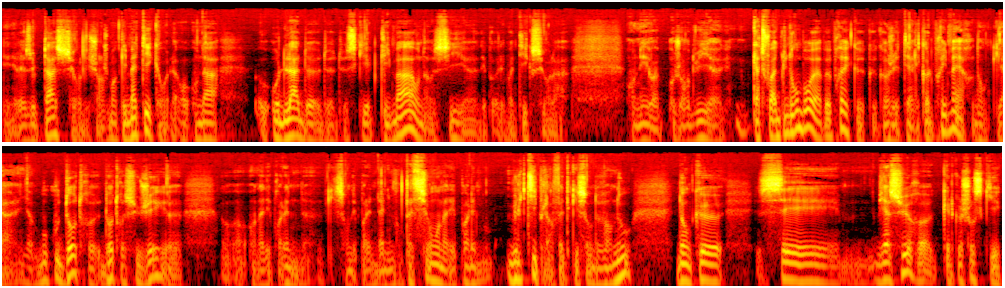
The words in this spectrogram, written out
les, résultats sur les changements climatiques. on a au-delà de, ce qui est le climat, on a aussi euh, des problématiques sur la. On est euh, aujourd'hui euh, quatre fois plus nombreux à peu près que, quand j'étais à l'école primaire. Donc il y a, beaucoup d'autres d'autres sujets. on a des problèmes qui sont des problèmes d'alimentation, on a des problèmes multiples en fait qui sont devant nous. Donc c'est bien sûr quelque chose qui est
